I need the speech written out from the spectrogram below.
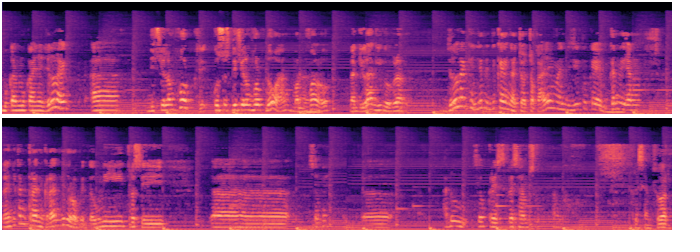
bukan mukanya jelek eh, di film Hulk sih. Khusus di film Hulk doang Mark Ruffalo lagi-lagi gue bilang jelek anjir. Dia kayak nggak cocok aja main di situ. Kayak kan yang lainnya kan keren-keren gitu Robert Downey terus si eh, siapa? Eh, aduh siapa? Chris Chris Hemsworth. Aduh, Chris Hemsworth.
